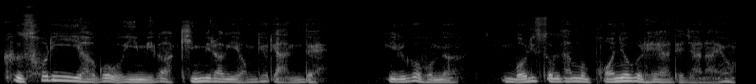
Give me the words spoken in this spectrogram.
그 소리하고 의미가 긴밀하게 연결이 안 돼. 읽어보면 머릿속에서 한번 번역을 해야 되잖아요.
